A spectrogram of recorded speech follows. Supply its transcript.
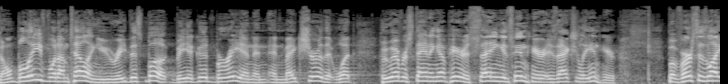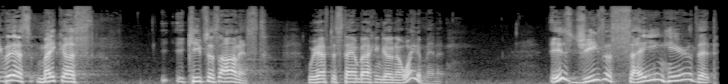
don't believe what I'm telling you. Read this book. Be a good Berean and, and make sure that what whoever's standing up here is saying is in here is actually in here. But verses like this make us, it keeps us honest. We have to stand back and go, now, wait a minute. Is Jesus saying here that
